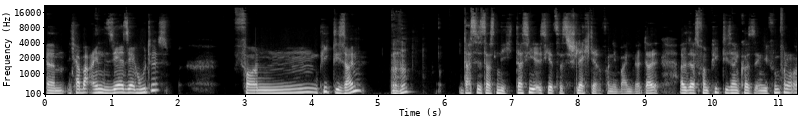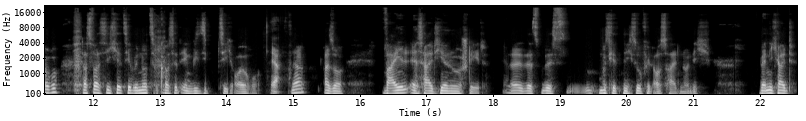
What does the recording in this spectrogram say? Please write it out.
Ähm, ich habe ein sehr, sehr gutes von Peak Design. Mhm. Das ist das nicht. Das hier ist jetzt das Schlechtere von den beiden. also das von Peak Design kostet irgendwie 500 Euro. Das, was ich jetzt hier benutze, kostet irgendwie 70 Euro. Ja. ja? Also weil es halt hier nur steht. Ja. Das, das muss jetzt nicht so viel aushalten. Und ich, wenn ich halt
